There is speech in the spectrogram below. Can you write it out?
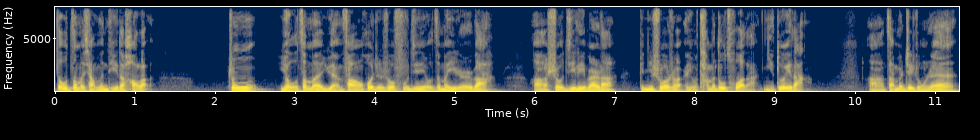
都这么想问题的？好了，终有这么远方或者说附近有这么一人吧。啊，手机里边的，跟你说说，哎呦，他们都错的，你对的，啊，咱们这种人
